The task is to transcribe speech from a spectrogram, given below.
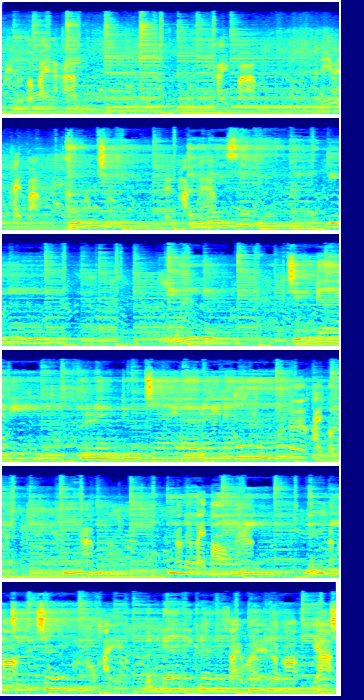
เมนูต่อไปนะครับ ไข่ปาล์มอันนี้เป็นไข่ปาล์มคงจะมีเป็นผักอะนะไรครับ สักอย่างบนโลกนี้เย่เย่ จึงได้มีแรงดูใจอะไรนะคือไข่ตุ๋นครับก็คือใบตองนะครับมันแล้วมีก็จิตใจเอาไข่บันดาลให้ใครใส่ไว้แล้วก็ย่างใจ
